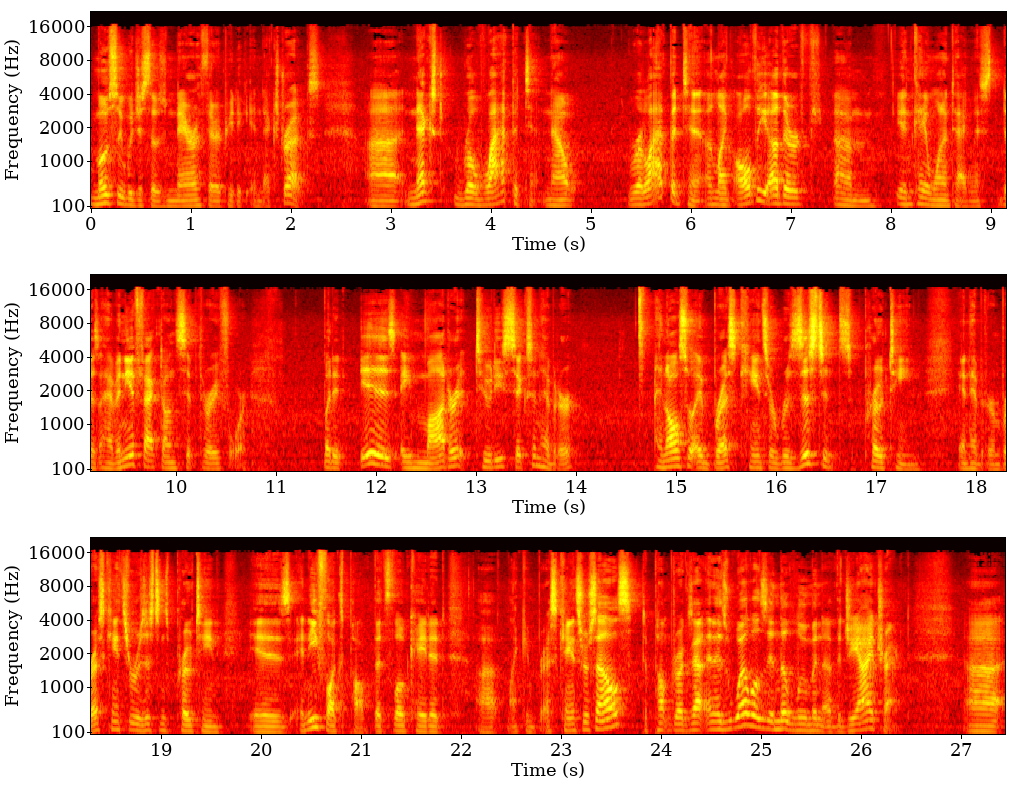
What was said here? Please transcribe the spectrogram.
mostly with just those narrow therapeutic index drugs. Uh, next, rolapitant. Now, Rolapitant, unlike all the other um, NK1 antagonists, doesn't have any effect on CYP3A4, but it is a moderate 2D6 inhibitor and also a breast cancer resistance protein inhibitor. And breast cancer resistance protein is an efflux pump that's located, uh, like in breast cancer cells, to pump drugs out, and as well as in the lumen of the GI tract. Uh,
